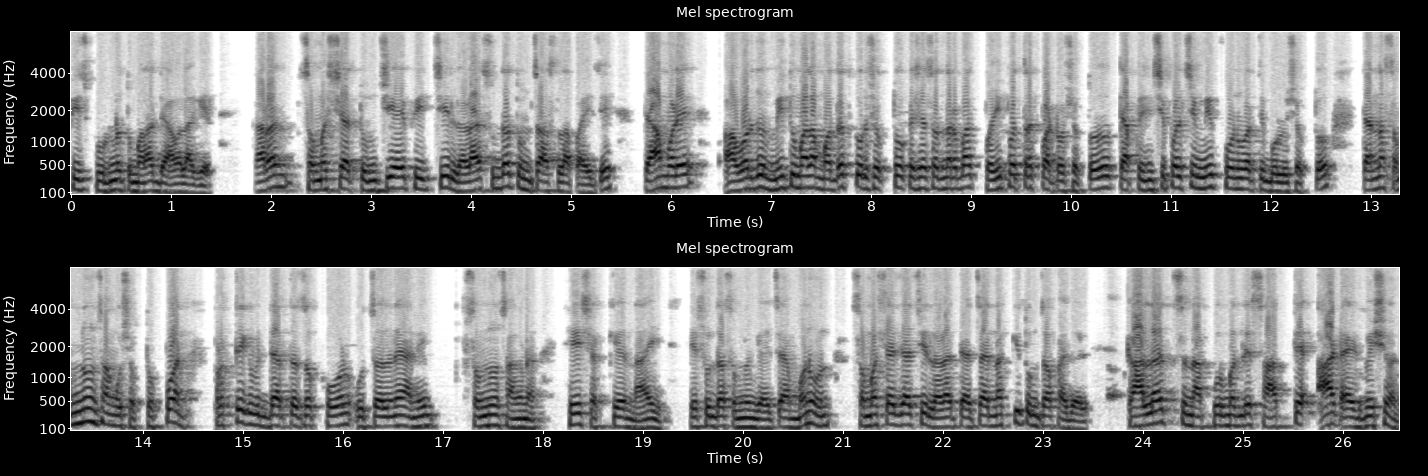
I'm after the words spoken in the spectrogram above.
फीज पूर्ण तुम्हाला द्यावं लागेल. कारण समस्या तुमची आहे फीजची लढा सुद्धा तुमचा असला पाहिजे. त्यामुळे आवर्जून मी तुम्हाला मदत करू शकतो कशा संदर्भात परिपत्रक पाठवू शकतो त्या प्रिन्सिपलशी मी फोनवरती बोलू शकतो त्यांना समजून सांगू शकतो. पण प्रत्येक विद्यार्थ्याचा फोन उचलणे आणि समजून सांगणं हे शक्य नाही. हे सुद्धा समजून घ्यायचं आहे. म्हणून समस्या ज्याची लढा त्याचा नक्की तुमचा फायदा होईल. कालच नागपूरमधले सात ते आठ ऍडमिशन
